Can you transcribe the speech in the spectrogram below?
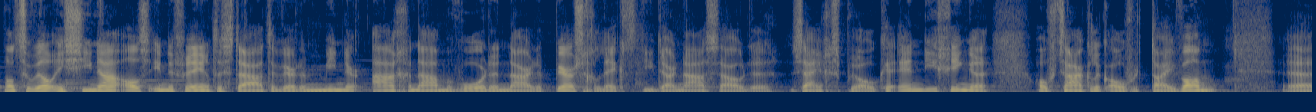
Want zowel in China als in de Verenigde Staten werden minder aangename woorden naar de pers gelekt die daarna zouden zijn gesproken. En die gingen hoofdzakelijk over Taiwan. Uh,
